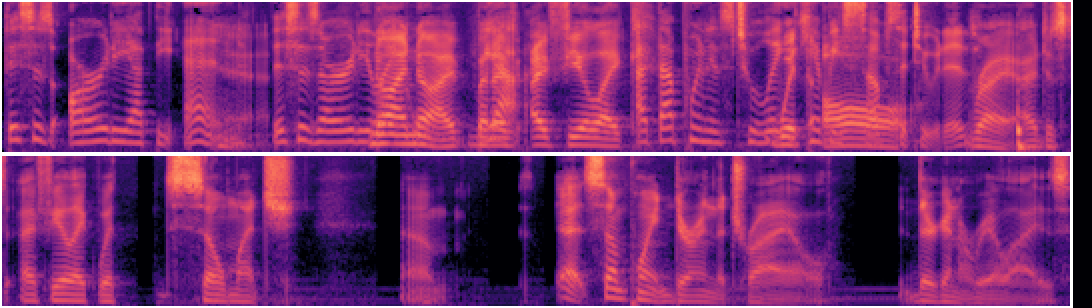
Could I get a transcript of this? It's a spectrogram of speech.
this is already at the end. Yeah. This is already No, like I know. I, but yeah. I, I feel like at that point it's too late. It can't all- be substituted. Right. I just I feel like with so much, um, at some point during the trial, they're gonna realize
